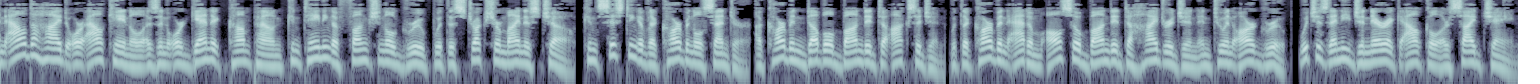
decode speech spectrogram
An aldehyde or alkanal is an organic compound containing a functional group with the structure -CHO, consisting of a carbonyl center a carbon double bonded to oxygen with the carbon atom also bonded to hydrogen and to an R group, which is any generic alkyl or side chain.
